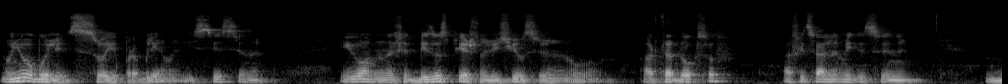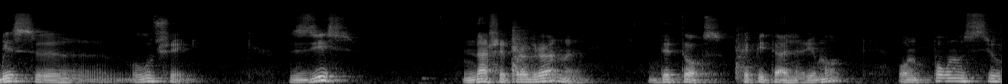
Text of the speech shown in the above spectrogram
У него были свои проблемы, естественно. И он, значит, безуспешно лечился у ортодоксов официальной медицины, без э, улучшений. Здесь нашей программы детокс, капитальный ремонт, он полностью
